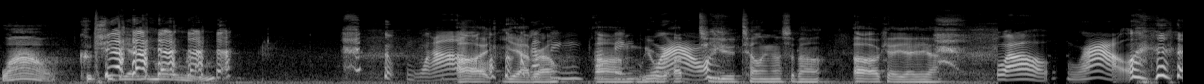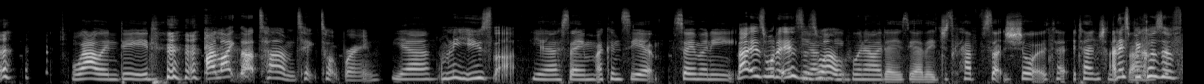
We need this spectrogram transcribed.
Wow. Could she be any more rude? Wow. Uh, yeah, bro. Clapping, clapping. Um, we were up to you telling us about. Oh, okay, yeah, yeah, yeah. wow. wow. wow, indeed. I like that term, TikTok brain. yeah. I'm gonna use that. Yeah, same. I can see it. So many That is what it is as well. people nowadays, yeah, they just have such short att- attention And it's because of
